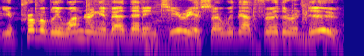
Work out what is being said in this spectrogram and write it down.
You're probably wondering about that interior, so without further ado,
